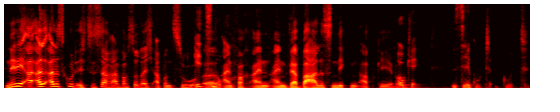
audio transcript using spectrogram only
Nee, nee, all, alles gut. Ich sage einfach so, dass ich ab und zu äh, einfach ein, ein verbales Nicken abgebe. Okay, sehr gut, gut.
